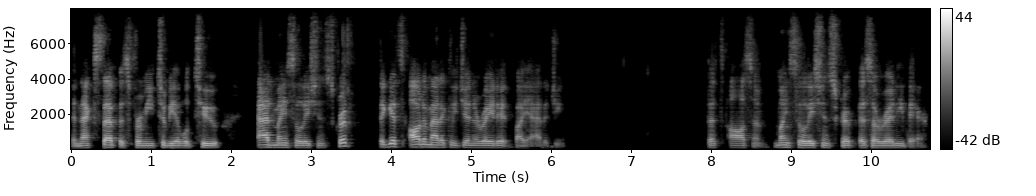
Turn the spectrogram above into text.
The next step is for me to be able to add my installation script that gets automatically generated by Addigy. That's awesome. My installation script is already there.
